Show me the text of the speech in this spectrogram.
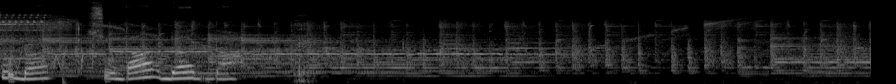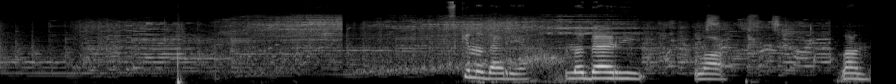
сюда, сюда, да, да. Скину Дарья. На Дарьи. Ла. Ладно.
